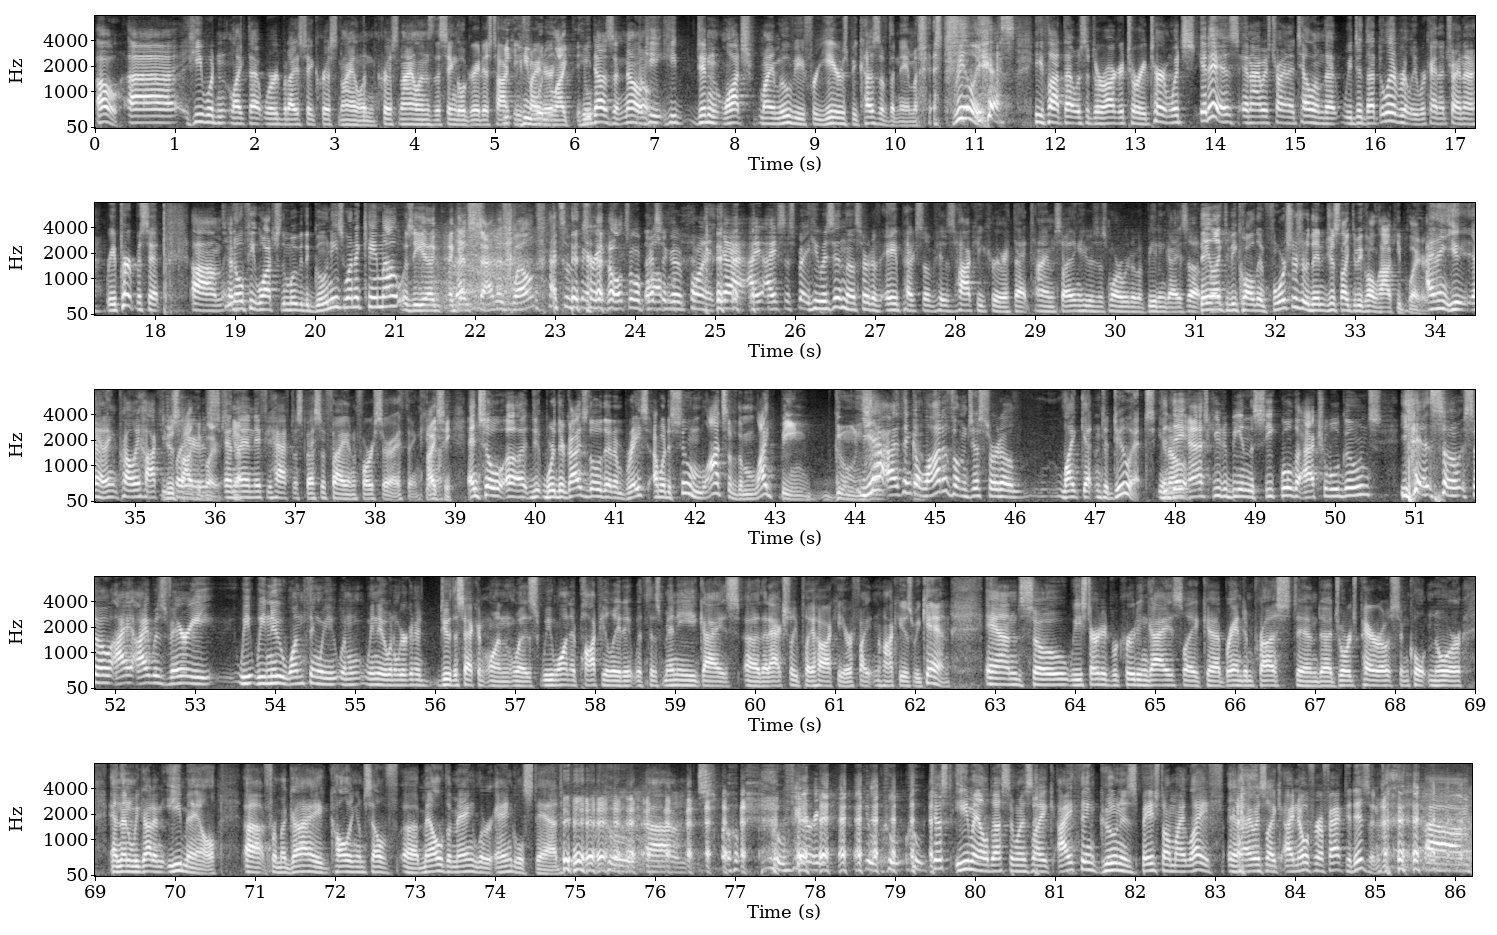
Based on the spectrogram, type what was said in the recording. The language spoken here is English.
Oh, uh, he wouldn't like that word, but I say Chris Nilan. Chris Nilan's the single greatest hockey he fighter. wouldn't like- He, he- doesn't. No, No. he he didn't watch my movie for years because of the name of it. Really? yes. He thought that was a derogatory term, which it is, and I was trying to tell him that we did that deliberately. We're kind of trying to repurpose it. Um, Do you know if he watched the movie The Goonies when it came out? Was he uh, against that as well? That's a very that also a That's a good point. Yeah, I, I suspect he was in the sort of apex of his hockey career at that time, so I think he was just more worried about beating guys up. They but- like to be called enforcers, or they just like to be called hockey players? I think you. I think probably hockey Just players. hockey players, And yeah. then if you have to specify enforcer, I think. I see. And so, uh, were there guys though that embrace? I would assume lots of them like being goons. Yeah, I think a lot of them just sort of like getting to do it. You Did know? they ask you to be in the sequel, the actual goons? Yeah, so so I, I was very we, we knew one thing we when we knew when we were going to do the second one was we want to populate it with as many guys uh, that actually play hockey or fight in hockey as we can, and so we started recruiting guys like uh, Brandon Prust and uh, George Parros and Colton Orr, and then we got an email. Uh, from a guy calling himself uh, Mel the Mangler Angelstad, who, um, so- who very, who, who, who just emailed us and was like, "I think Goon is based on my life," and I was like, "I know for a fact it isn't." Um,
